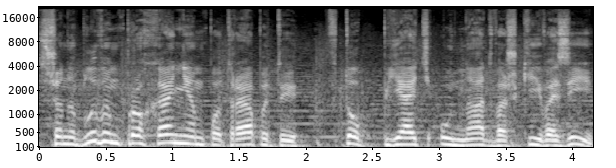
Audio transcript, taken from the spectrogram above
з шанобливим проханням потрапити в топ-5 у надважкій вазі.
